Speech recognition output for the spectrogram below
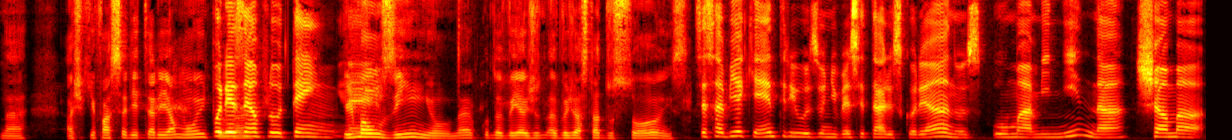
né? Acho que facilitaria muito. Por né? exemplo, tem. É, Irmãozinho, é... né? Quando eu vejo, eu vejo as traduções. Você sabia que entre os universitários coreanos, uma menina chama.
